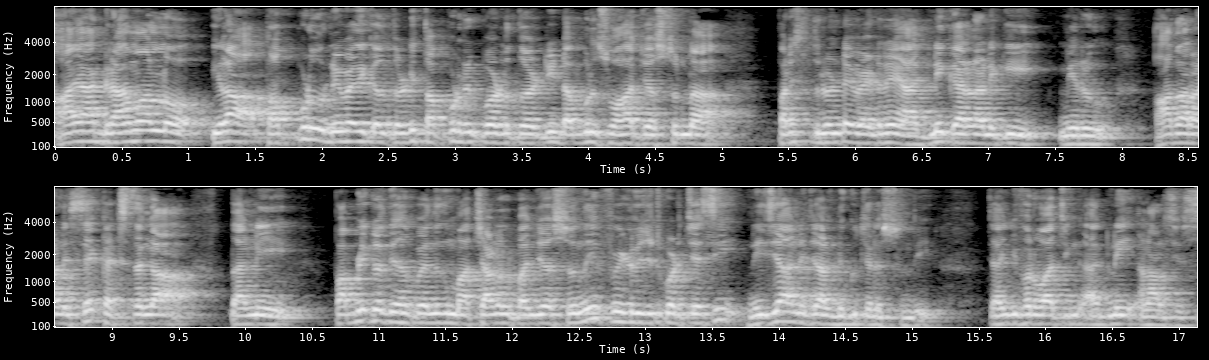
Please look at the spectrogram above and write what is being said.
ఆయా గ్రామాల్లో ఇలా తప్పుడు నివేదికలతోటి తప్పుడు రిపోర్టులతోటి డబ్బులు స్వాహా చేస్తున్న పరిస్థితులు ఉంటే వెంటనే అగ్నికరణానికి మీరు ఆధారాలు ఇస్తే ఖచ్చితంగా దాన్ని పబ్లిక్లో తీసుకుపోయేందుకు మా ఛానల్ పనిచేస్తుంది. ఫీల్డ్ విజిట్ కూడా చేసి నిజా నిజాలు నిగ్గు తెలుస్తుంది. Thank you for watching Agni analysis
